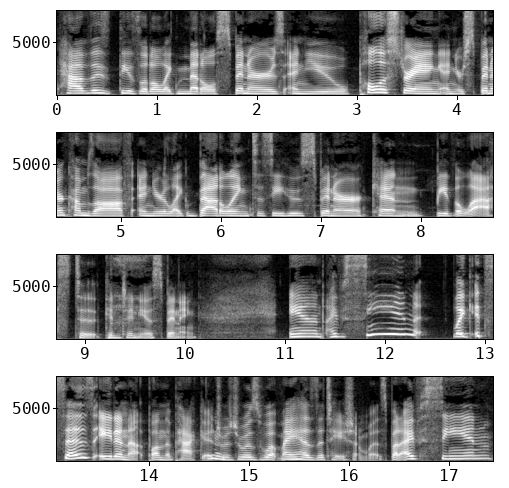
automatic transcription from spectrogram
have these these little like metal spinners and you pull a string and your spinner comes off and you're like battling to see whose spinner can be the last to continue spinning. And I've seen like it says eight and up on the package, hmm. which was what my hesitation was. But I've seen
